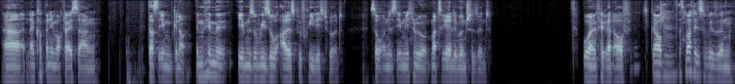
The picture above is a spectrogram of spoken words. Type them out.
äh, dann kann man eben auch gleich sagen, dass eben genau im Himmel eben sowieso alles befriedigt wird. So, und es eben nicht nur materielle Wünsche sind. Wobei mir fällt gerade auf, ich glaube, Mhm. das macht nicht so viel Sinn.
